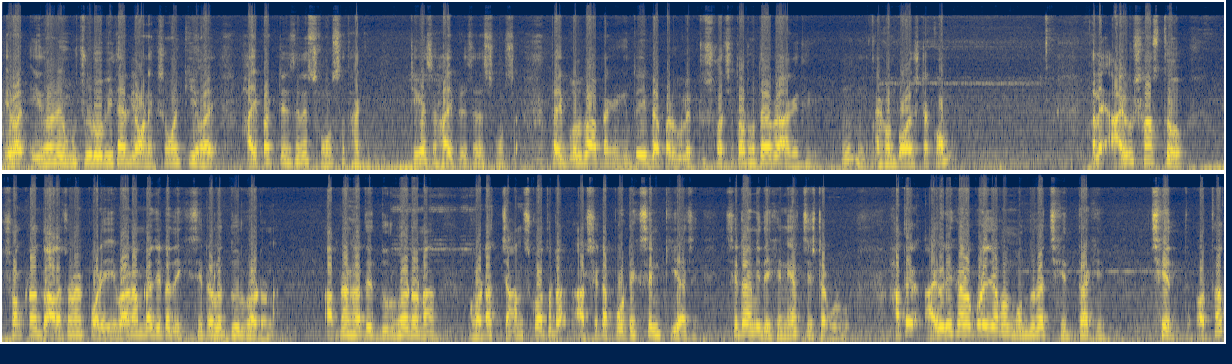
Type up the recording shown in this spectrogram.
এবার এই ধরনের উঁচু রবি থাকলে অনেক সময় কি হয় হাইপার টেনশনের সমস্যা থাকে। ঠিক আছে? হাই প্রেশারের সমস্যা। তাই বলব আপনাকে কিন্তু এই ব্যাপারগুলো একটু সচেতন হতে হবে আগে থেকে। হুম? এখন বয়সটা কম। তাহলে আয়ু, স্বাস্থ্য সংক্রান্ত আলোচনার পরে এবার আমরা যেটা দেখি, সেটা হলো দুর্ঘটনা। আপনার হাতে দুর্ঘটনা ঘটার চান্স কতটা আর সেটা প্রোটেকশন কি আছে, সেটা আমি দেখে নেওয়ার চেষ্টা করব। হাতের আয়ুরেখার উপরে যখন বন্ধুরা ছেদ থাকে, ছেদ অর্থাৎ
